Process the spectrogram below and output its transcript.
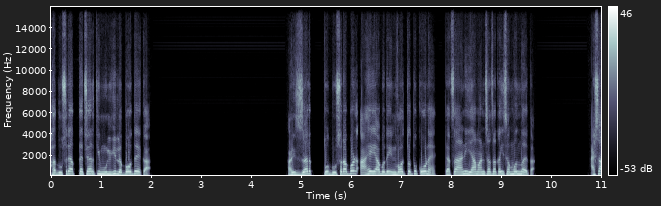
हा दुसरा अत्याचार ती मुलगी लपवते का? आणि जर तो दुसरा पण आहे यामध्ये इन्व्हॉल्व तर तो कोण आहे? त्याचा आणि या माणसाचा काही संबंध आहे का? अशा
